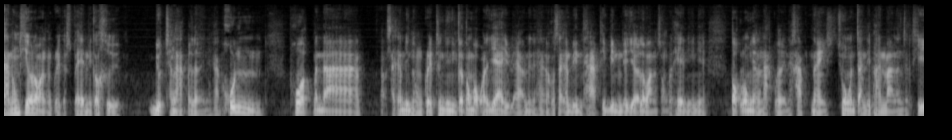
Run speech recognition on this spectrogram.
การท่องเที่ยวระหว่างอังกฤษกับสเปนนี่ก็คือหยุดชะงักไปเลยนะครับหุ้นพวกบรรดา สายการบินของอังกฤษซึ่งจริงๆก็ต้องบอกว่าแย่อยู่แล้วเนี่ยนะฮะแล้วก็สายการบินแถบที่บินเยอะๆระหว่าง 2 ประเทศนี้เนี่ยตกลงอย่างหนักเลยนะครับในช่วงวันจันทร์ที่ผ่านมาหลังจากที่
